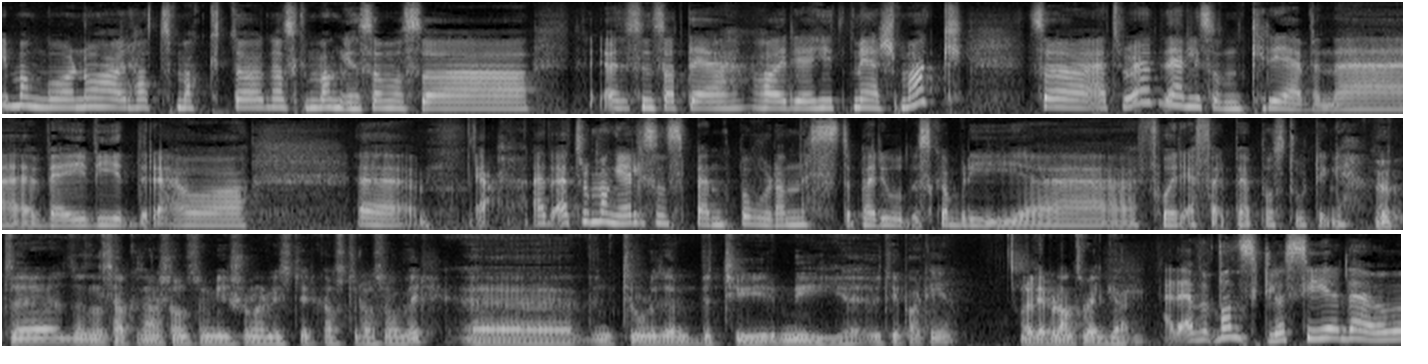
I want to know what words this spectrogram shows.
i, mange år nå har hatt makt, og ganske mange som også uh, syns at det har gitt mersmak. Så jeg tror det er en litt sånn krevende vei videre. og ja, jeg, jeg, tror mange er liksom spent på hvordan neste periode skal bli uh, for Frp på Stortinget. Dette, denne saken er sånn som vi journalister kaster oss over. Uh, tror du den betyr mye ute i partiet? Eller blant velgerne? Det er vanskelig å si. Det er jo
